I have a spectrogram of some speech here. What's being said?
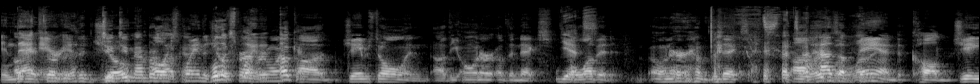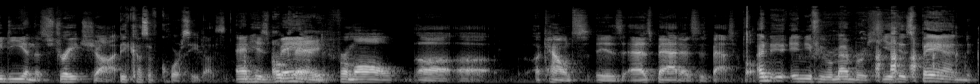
In that so area. The, the Do- do you joke, remember- I'll okay. explain the We'll joke explain for it. everyone. Okay. Uh, James Dolan, uh, the owner of the Knicks, Yes. beloved owner of the Knicks, that's uh, word, has a beloved. band called JD and the Straight Shot. Because of course he does. and his Okay. band, from all uh, uh, accounts, is as bad as his basketball. And, and if you remember, he, his band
